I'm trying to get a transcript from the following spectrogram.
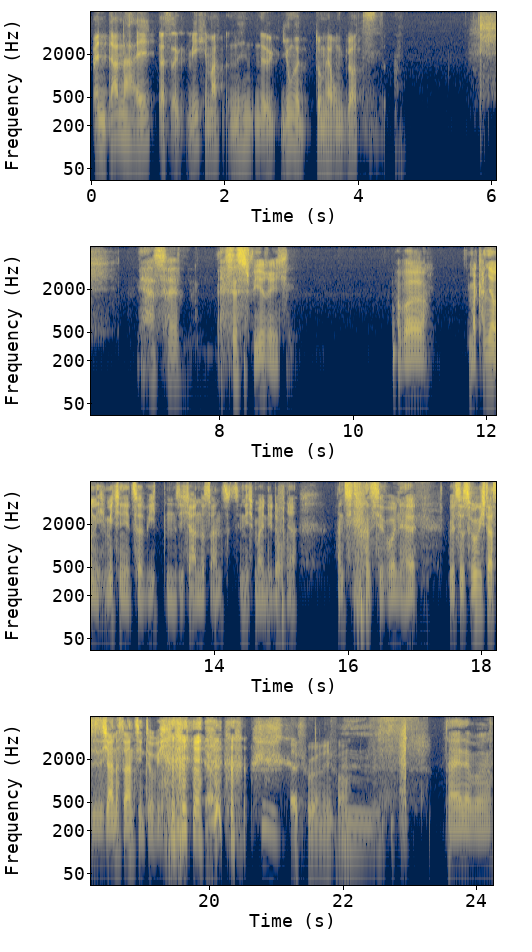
Wenn dann halt das irgendein Mädchen macht und hinten irgendein Junge dumm herumglotzt, Ja, es ist halt, es ist schwierig. Aber man kann ja auch nicht Mädchen jetzt verbieten, sich anders anzuziehen. Ich meine, die dürfen ja anziehen, was sie wollen. Hä? Willst du es wirklich, dass sie sich anders anziehen, Tobi? ja, äh, Schuluniform. Hm. Nein, aber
